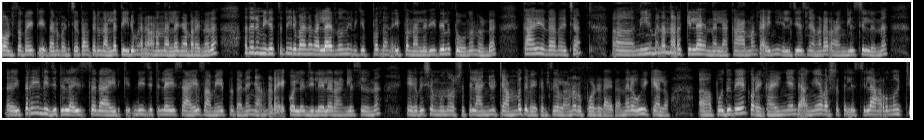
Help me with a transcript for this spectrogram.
കോൺസെൻട്രേറ്റ് ചെയ്താണ് പഠിച്ചത്. അതൊരു നല്ല തീരുമാനമാണെന്നല്ല ഞാൻ പറയുന്നത്. അതൊരു മികച്ച തീരുമാനമല്ലായിരുന്നു എന്ന് എനിക്കിപ്പം ഇപ്പം ഇപ്പം നല്ല രീതിയിൽ തോന്നുന്നുണ്ട്. കാര്യം എന്താണെന്ന് വെച്ചാൽ നിയമനം നടക്കില്ല എന്നല്ല. കാരണം കഴിഞ്ഞ എൽ ജി എസ് ഞങ്ങളുടെ റാങ്ക് ലിസ്റ്റിൽ നിന്ന് ഇത്രയും ഡിജിറ്റലൈസ്ഡ് ആയിരിക്കും ഡിജിറ്റലൈസ് ആയ സമയത്ത് തന്നെ ഞങ്ങളുടെ കൊല്ലം ജില്ലയിലെ റാങ്ക് ലിസ്റ്റിൽ നിന്ന് ഏകദേശം മൂന്ന് വർഷത്തിൽ അഞ്ഞൂറ്റമ്പത് വേക്കൻസികളാണ് റിപ്പോർട്ടഡ് ആയത് അന്നേരം ഊഹിക്കാമല്ലോ പൊതുവേ കുറയും കഴിഞ്ഞതിന്റെ അങ്ങേ വർഷത്തെ ലിസ്റ്റിൽ അറുന്നൂറ്റി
